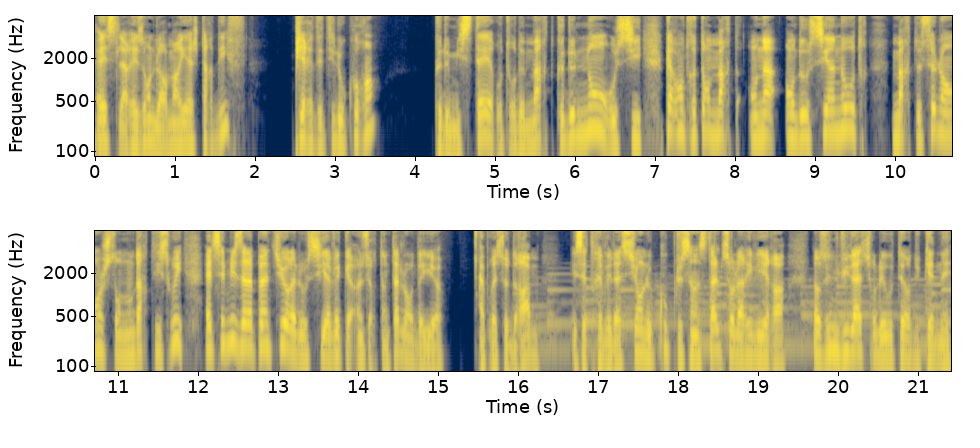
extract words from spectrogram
Est-ce la raison de leur mariage tardif? Pierre était-il au courant? Que de mystères autour de Marthe, que de noms aussi, car entre-temps Marthe en a endossé un autre, Marthe Solange, son nom d'artiste, oui, elle s'est mise à la peinture elle aussi, avec un certain talent d'ailleurs. Après ce drame et cette révélation, le couple s'installe sur la Riviera, dans une villa sur les hauteurs du Canet.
